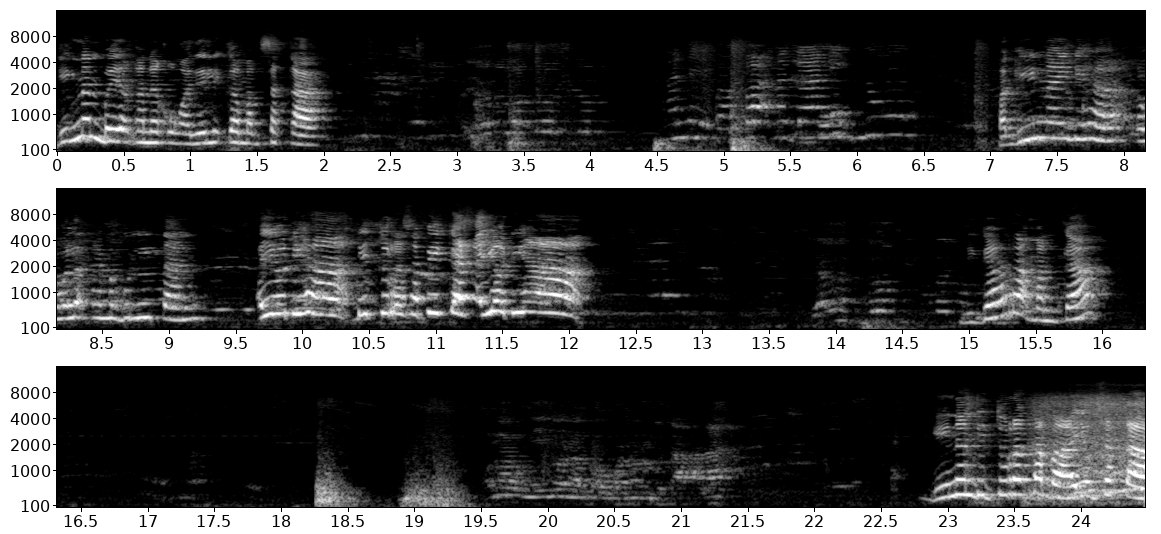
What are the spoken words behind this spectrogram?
Gingnan baya ka na kung dili ka magsaka. Paghinay diha, kawala kay magunitan. Ayo diha, dito ra sa pikas. Ayo diha. Digara man ka? Ginan dito ra ka ba? Ayaw sa ka.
